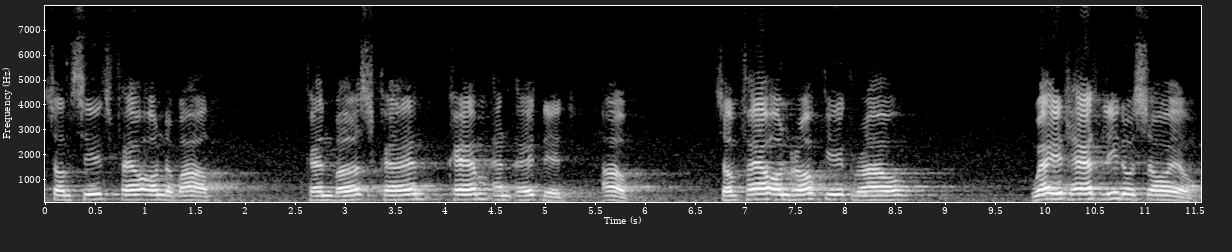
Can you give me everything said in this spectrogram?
some seeds fell on the path. Can birds came, came and ate it up. Some fell on rocky ground, where it had little soil.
